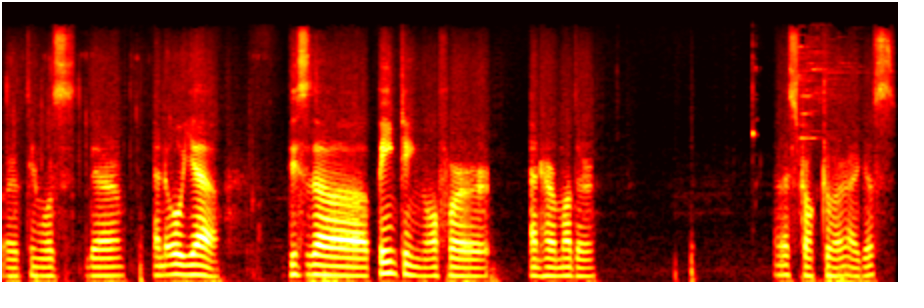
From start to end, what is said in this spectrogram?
where everything was there. And oh yeah this is a painting of her and her mother. Let's talk to her I guess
